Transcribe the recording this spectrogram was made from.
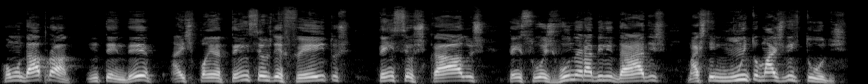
como dá para entender, a Espanha tem seus defeitos, tem seus calos, tem suas vulnerabilidades, mas tem muito mais virtudes.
